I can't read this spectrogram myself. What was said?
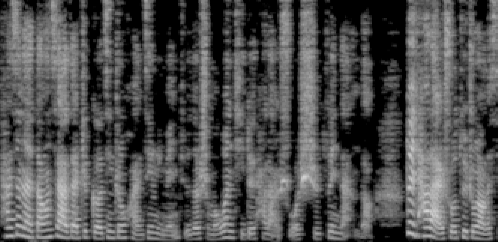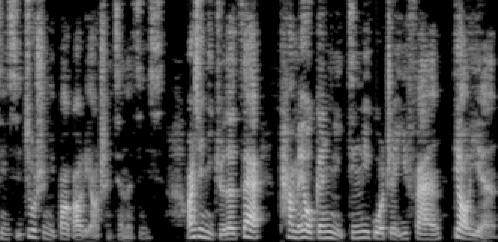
他现在当下在这个竞争环境里面，你觉得什么问题对他来说是最难的？对他来说最重要的信息就是你报告里要呈现的信息，而且你觉得在他没有跟你经历过这一番调研，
